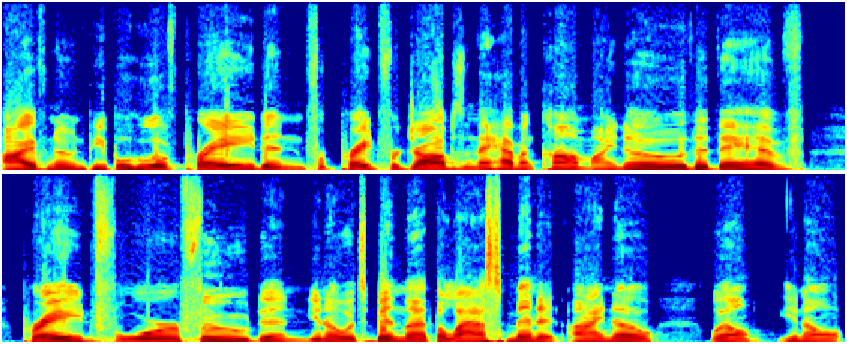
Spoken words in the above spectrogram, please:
I've known people who have prayed and for, prayed for jobs and they haven't come. I know that they have prayed for food and, you know, it's been at the last minute. I know, well, you know,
